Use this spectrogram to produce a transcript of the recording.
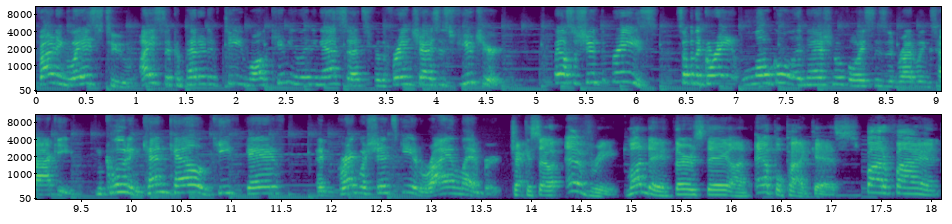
finding ways to ice a competitive team while accumulating assets for the franchise's future. We also shoot the breeze. Some of the great local and national voices in Red Wings hockey, including Ken Kal and Keith Gave, and Greg Wyshynski and Ryan Lambert. Check us out every Monday and Thursday on Apple Podcasts, Spotify, and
